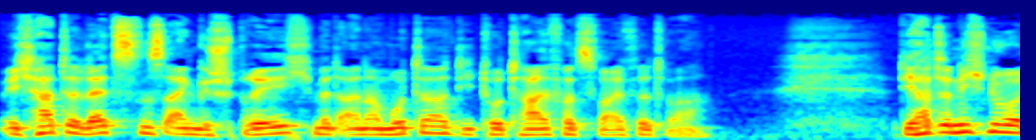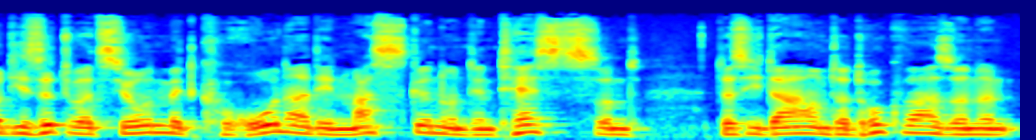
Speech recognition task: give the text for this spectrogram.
Ich hatte letztens ein Gespräch mit einer Mutter, die total verzweifelt war. Die hatte nicht nur die Situation mit Corona, den Masken und den Tests und dass sie da unter Druck war, sondern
